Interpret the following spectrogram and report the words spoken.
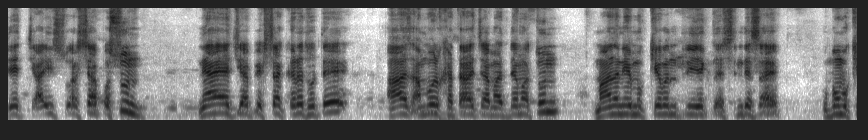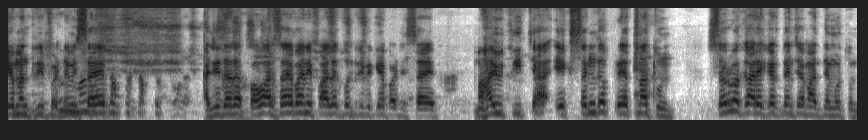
जे चाळीस वर्षापासून न्यायाची अपेक्षा करत होते. आज अमोल खताळच्या माध्यमातून माननीय मुख्यमंत्री एकनाथ शिंदे साहेब उपमुख्यमंत्री फडणवीस साहेब अजितदादा पवार साहेब आणि पालकमंत्री विखे पाटील साहेब महायुतीच्या एक संघ प्रयत्नातून सर्व कार्यकर्त्यांच्या माध्यमातून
